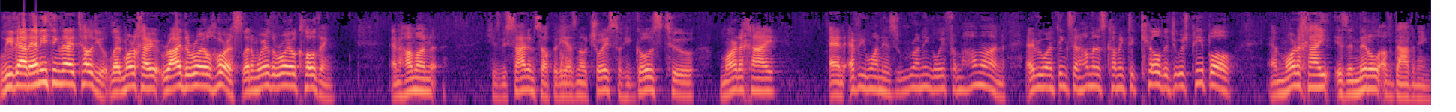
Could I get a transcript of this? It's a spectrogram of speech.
leave out anything that I tell you. Let Mordechai ride the royal horse. Let him wear the royal clothing. And Haman He's beside himself, but he has no choice, so he goes to Mordechai, and everyone is running away from Haman. Everyone thinks that Haman is coming to kill the Jewish people. And Mordechai is in the middle of davening.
